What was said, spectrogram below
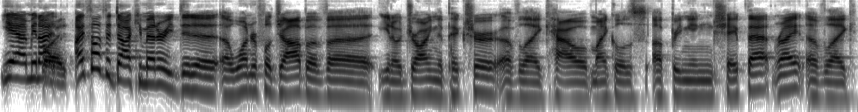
Yeah, I mean, I, I thought the documentary did a, a wonderful job of, uh, you know, drawing the picture of like how Michael's upbringing shaped that, right? Of like,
